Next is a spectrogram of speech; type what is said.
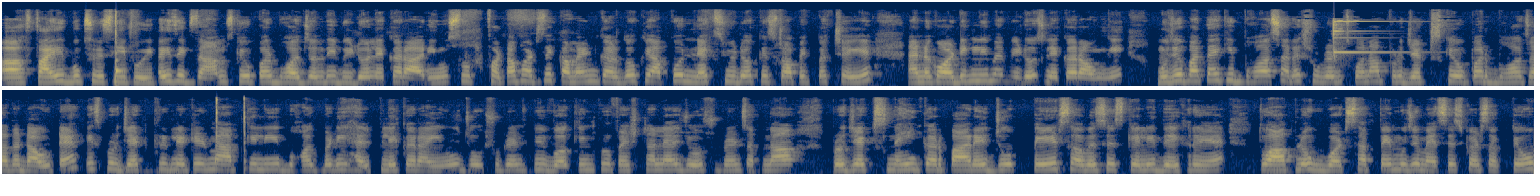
फाइव बुक्स रिसीव हुई। इस एग्ज़ाम्स के ऊपर बहुत जल्दी वीडियो लेकर आ रही हूँ। सो फटाफट से कमेंट कर दो कि आपको नेक्स्ट वीडियो किस टॉपिक पर चाहिए। एंड अकॉर्डिंगली मैं वीडियोस लेकर आऊँगी। मुझे पता है कि बहुत सारे स्टूडेंट्स को ना प्रोजेक्ट्स के ऊपर बहुत ज़्यादा डाउट है। इस प्रोजेक्ट के रिलेटेड मैं आपके लिए बहुत बड़ी हेल्प लेकर आई हूँ। जो स्टूडेंट्स भी वर्किंग प्रोफेशनल है, जो स्टूडेंट्स अपना प्रोजेक्ट्स नहीं कर पा रहे, जो पेड सर्विसेज़ के लिए देख रहे हैं तो आप लोग व्हाट्सएप पे मुझे मैसेज कर सकते हो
